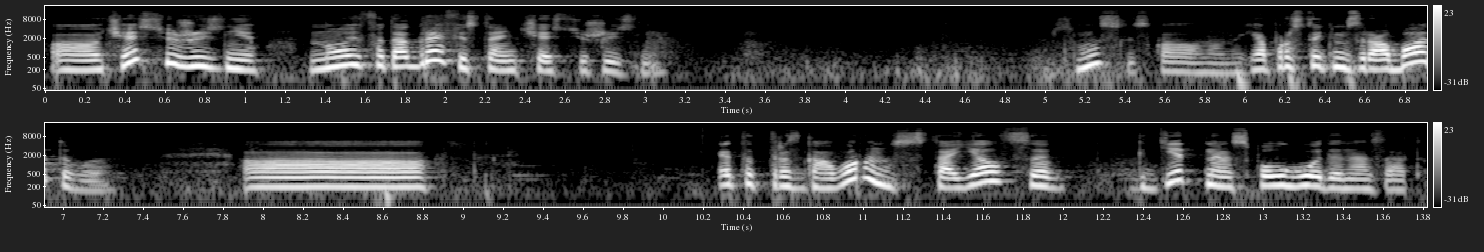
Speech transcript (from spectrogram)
а, частью жизни, но и фотография станет частью жизни. В смысле, сказала она, я просто этим зарабатываю. А, этот разговор он состоялся где-то, наверное, с полгода назад.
